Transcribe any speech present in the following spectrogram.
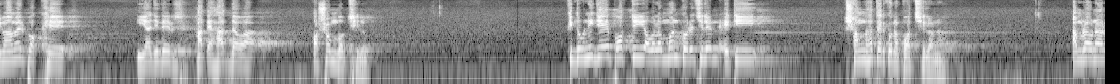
ইমামের পক্ষে ইয়াজিদের হাতে হাত দেওয়া অসম্ভব ছিল। কিন্তু উনি যে পথটি অবলম্বন করেছিলেন, এটি সংঘাতের কোনো পথ ছিল না। আমরা ওনার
